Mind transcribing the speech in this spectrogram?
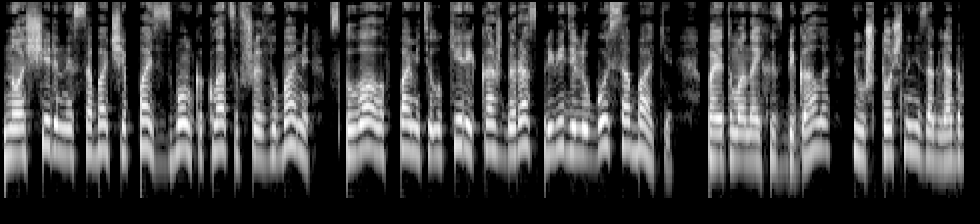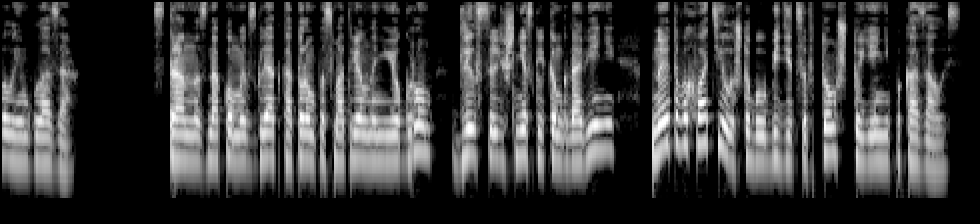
но ощеренная собачья пасть, звонко клацавшая зубами, всплывала в памяти Лукерии каждый раз при виде любой собаки, поэтому она их избегала и уж точно не заглядывала им в глаза. Странно знакомый взгляд, которым посмотрел на нее Гром, длился лишь несколько мгновений, но этого хватило, чтобы убедиться в том, что ей не показалось.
